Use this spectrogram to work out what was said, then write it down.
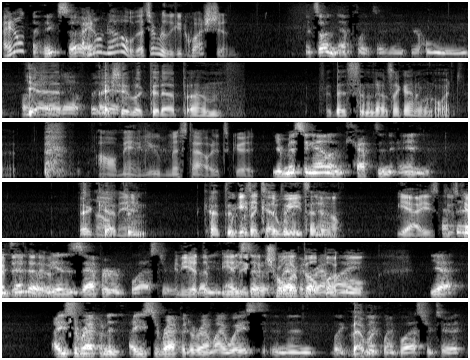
I don't. I think so. I don't know. That's a really good question. It's on Netflix, I think, or Hulu. You probably yeah, check it out, but I yeah. actually looked it up um, for this, and then I was like, I don't want to watch that. Oh man, you missed out. It's good. You're missing out on Captain N. Uh, Oh, Captain, man. Captain, We're getting was it into the weeds Nintendo? now. Yeah, he's, he's Captain Captain Nintendo. Nintendo. He had a zapper blaster, and he had the, he had the controller belt buckle. My, yeah, I used to wrap it. I used to wrap it around my waist and then like That connect was- my blaster to it.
